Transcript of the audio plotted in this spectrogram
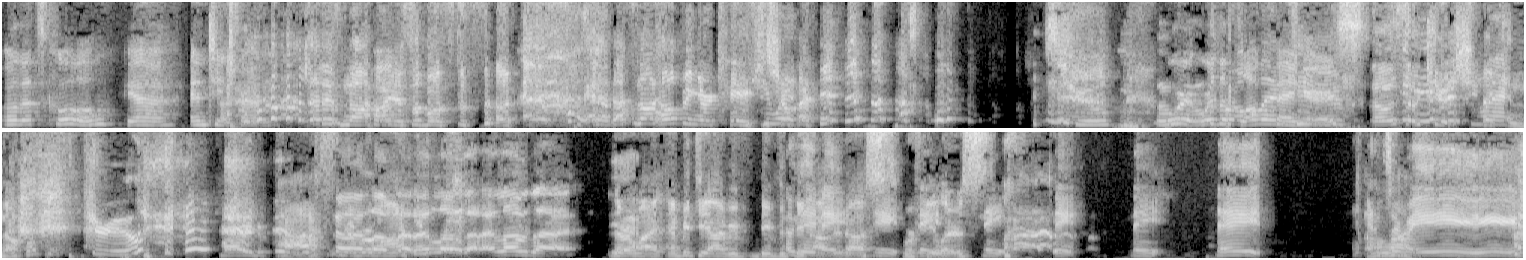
Oh, that's cool. Yeah, NT tribe. that is not how you're supposed to say. That's not helping your case. She went- Joy. It's true. we're, we're the We're all bangers. That was so cute. She Like, went no, true. hard pass. No, I Never love mind. that. I love that. I love that. Never Yeah. mind. MBTI, we've, they've, Okay, they've outed Nate, us. Nate, We're Nate, feelers. Nate, Nate, Nate, Nate. I'm Answer alive. me. I'm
